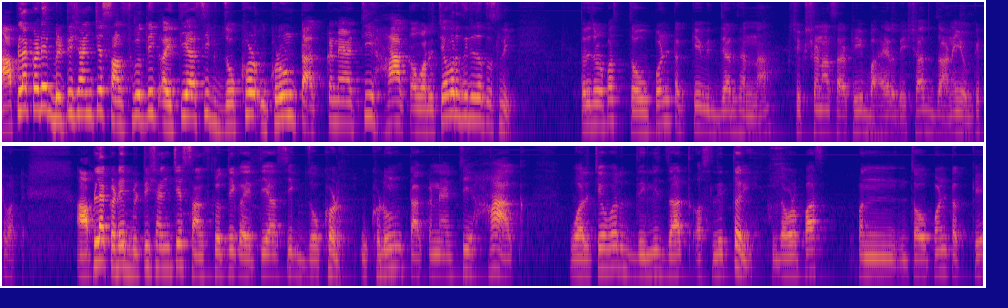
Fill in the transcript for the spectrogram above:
आपल्याकडे ब्रिटिशांचे सांस्कृतिक ऐतिहासिक जोखड उखडून टाकण्याची हाक वरचेवर दिली जात असली तरी जवळपास चौपन्न टक्के विद्यार्थ्यांना शिक्षणासाठी बाहेर देशात जाणे योग्य वाटते आपल्याकडे ब्रिटिशांचे सांस्कृतिक ऐतिहासिक जोखड उखडून टाकण्याची हाक वरचेवर दिली जात असली तरी जवळपास पण चौपन्न टक्के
